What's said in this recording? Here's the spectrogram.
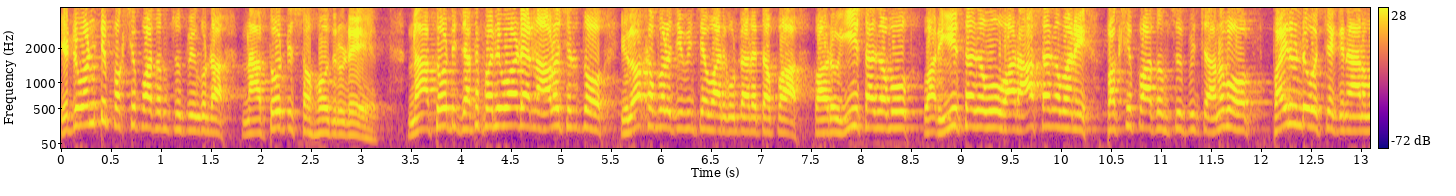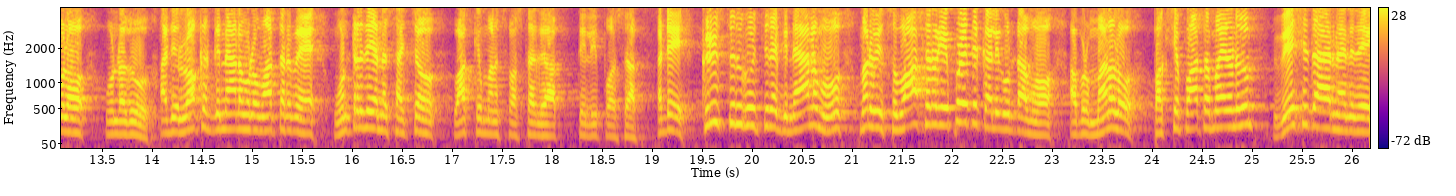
ఎటువంటి పక్షపాతం చూపించకుండా నా తోటి సహోదరుడే నా తోటి జత పనివాడే అన్న ఆలోచనతో ఈ లోకంలో జీవించే వారికి ఉంటారే తప్ప వారు ఈ సంఘము వారు ఈ సంఘము వారు ఆ సంఘం అని పక్షపాతం చూపించే అనుభవం పైనుండి వచ్చే జ్ఞానంలో ఉండదు. అది లోక జ్ఞానంలో మాత్రమే ఉంటుంది అన్న సత్యం వాక్యం మనం స్పష్టంగా తెలియపోస్తాం. అంటే క్రీస్తుని గురించిన జ్ఞానము మనం ఈ సువాసనగా ఎప్పుడైతే కలిగి ఉంటామో అప్పుడు మనలో పక్షపాతమైనది వేషధారణైనది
